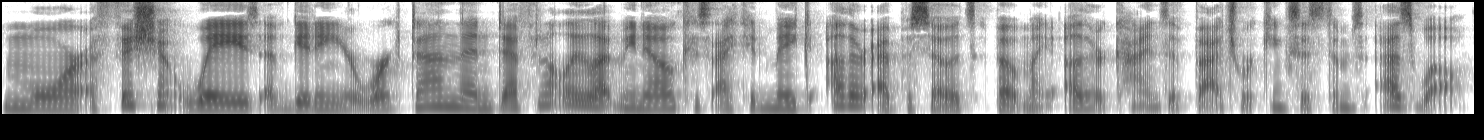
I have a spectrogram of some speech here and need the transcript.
more efficient ways of getting your work done, then definitely let me know because I could make other episodes about my other kinds of batch working systems as well.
